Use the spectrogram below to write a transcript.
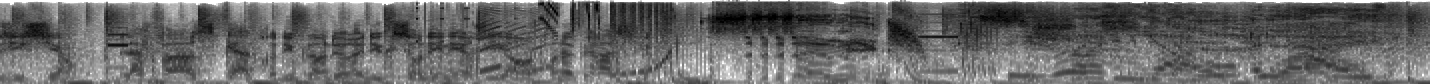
Disposition. La phase 4 du plan de réduction d'énergie entre en opération. C'est Joachim Garraud, live.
